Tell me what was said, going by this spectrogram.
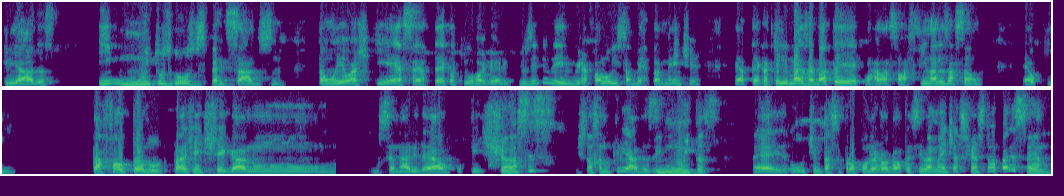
criadas e muitos gols desperdiçados. Né? Então eu acho que essa é a tecla que o Rogério, inclusive ele já falou isso abertamente, é a tecla que ele mais vai bater, é com relação à finalização. É o que está faltando para a gente chegar no, cenário ideal, porque chances estão sendo criadas, e muitas. Né? O time está se propondo a jogar ofensivamente, as chances estão aparecendo,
